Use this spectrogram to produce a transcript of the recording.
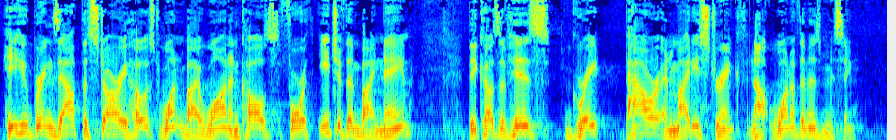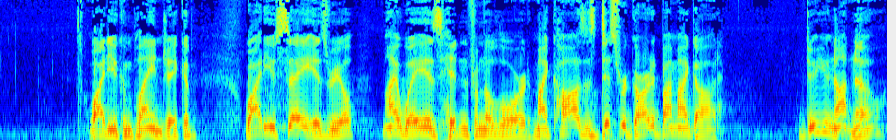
He who brings out the starry host one by one and calls forth each of them by name, because of his great power and mighty strength, not one of them is missing. Why do you complain, Jacob? Why do you say, Israel, my way is hidden from the Lord, my cause is disregarded by my God? Do you not know?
